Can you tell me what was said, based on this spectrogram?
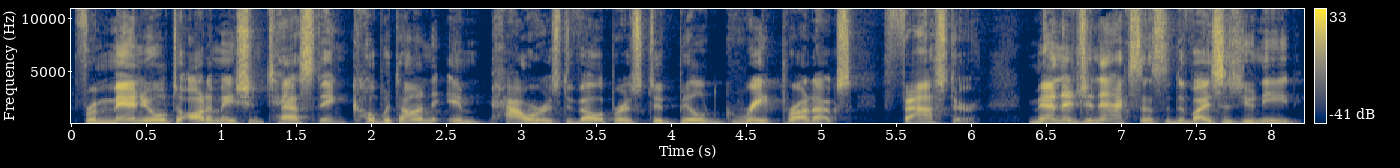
From manual to automation testing, Kobiton empowers developers to build great products faster. Manage and access the devices you need.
